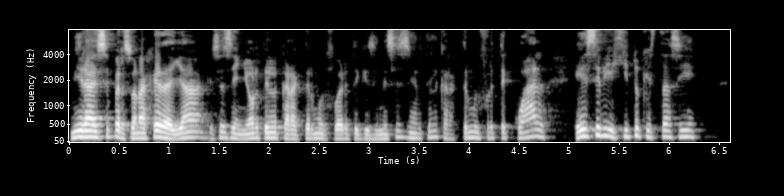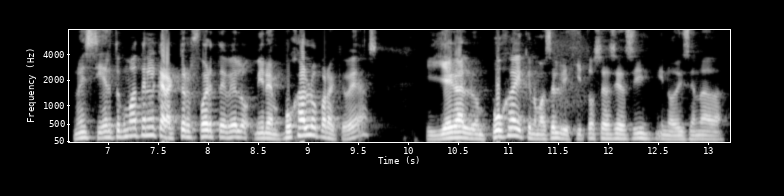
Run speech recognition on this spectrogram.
mira, ese personaje de allá, ese señor tiene el carácter muy fuerte, y que dicen, ese señor tiene el carácter muy fuerte, ¿cuál? Ese viejito que está así, no es cierto, ¿cómo va a tener el carácter fuerte? Velo, mira, empújalo para que veas. Y llega, lo empuja y que nomás el viejito se hace así y no dice nada.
